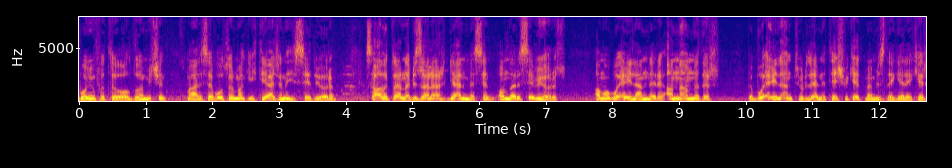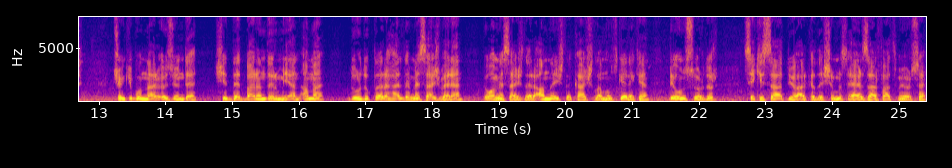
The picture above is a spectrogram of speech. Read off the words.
boyun fıtığı olduğum için maalesef oturmak ihtiyacını hissediyorum. Sağlıklarına bir zarar gelmesin. Onları seviyoruz. Ama bu eylemleri anlamlıdır ve bu eylem türlerini teşvik etmemiz de gerekir. Çünkü bunlar özünde şiddet barındırmayan ama durdukları halde mesaj veren ve o mesajları anlayışla karşılamamız gereken bir unsurdur. 8 saat diyor arkadaşımız eğer zarf atmıyorsa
